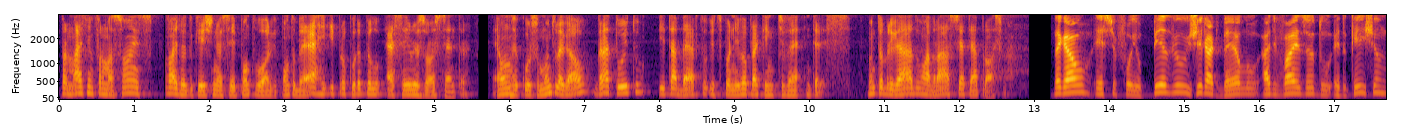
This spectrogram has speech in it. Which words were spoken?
Para mais informações, vai no educationusa.org.br e procura pelo Essay Resource Center. É um recurso muito legal, gratuito e está aberto e disponível para quem tiver interesse. Muito obrigado, um abraço e até a próxima. Legal, este foi o Pedro Girardello, advisor do Education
